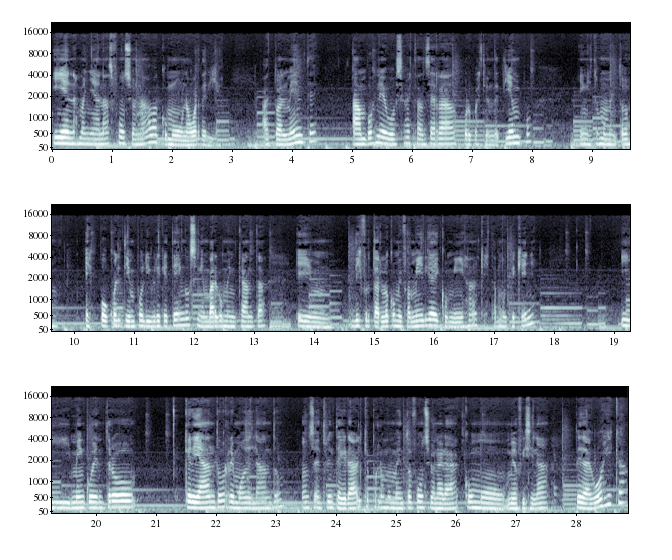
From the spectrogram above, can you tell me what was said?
y en las mañanas funcionaba como una guardería. Actualmente ambos negocios están cerrados por cuestión de tiempo. En estos momentos es poco el tiempo libre que tengo, sin embargo me encanta em, disfrutarlo con mi familia y con mi hija que está muy pequeña. Y me encuentro creando, remodelando un centro integral que por los momentos funcionará como mi oficina pedagógica,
